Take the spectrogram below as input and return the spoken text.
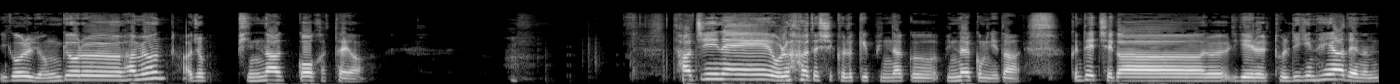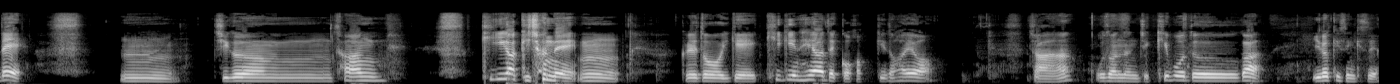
이걸 연결을 하면 아주 빛날 것 같아요. 사진에 올라가듯이 그렇게 빛날 거, 빛날 겁니다. 근데 제가 이게 돌리긴 해야 되는데, 음, 지금 상황, 키기가 귀찮네. 음, 그래도 이게 키긴 해야 될 것 같기도 해요. 자, 우선은 이제 키보드가 이렇게 생겼어요.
